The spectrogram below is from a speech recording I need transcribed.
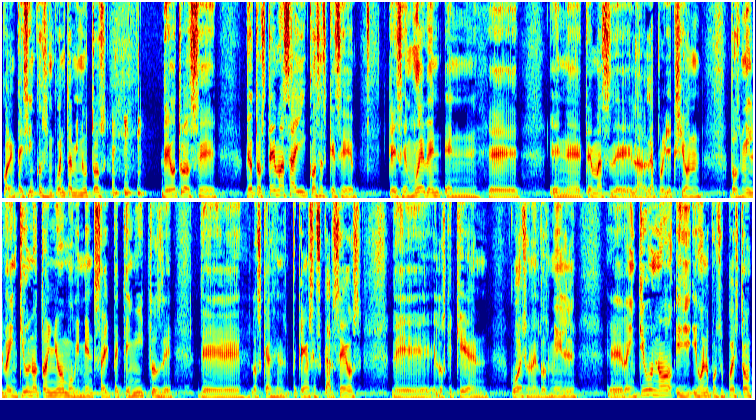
45, 50 minutos de otros eh, de otros temas. Hay cosas que se que se mueven en eh, en eh, temas de la, proyección 2021, otoño, movimientos hay pequeñitos de, de los que hacen pequeños escarceos, de los que quieren hueso en el 2021 y, y bueno, por supuesto,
